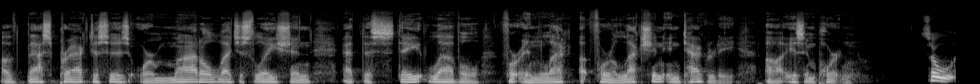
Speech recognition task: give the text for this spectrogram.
of best practices or model legislation at the state level for, for election integrity uh, is important. So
